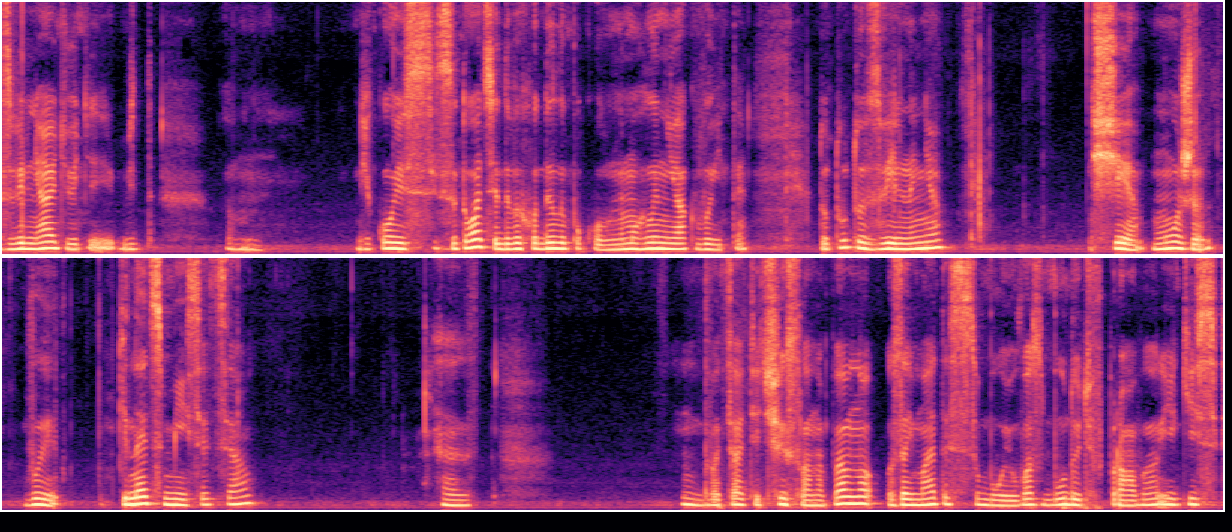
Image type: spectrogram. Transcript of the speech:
звільняють від, від ем, якоїсь ситуації, де ви ходили по колу, не могли ніяк вийти. То тут звільнення ще може ви кінець місяця, е, ну, 20 числа, напевно, займетесь собою. У вас будуть вправи якісь,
